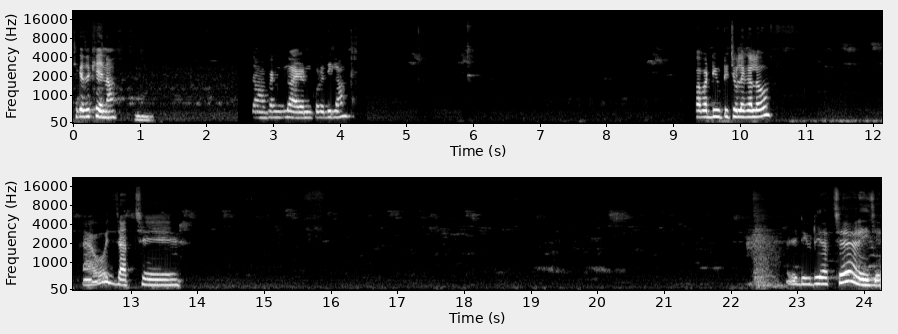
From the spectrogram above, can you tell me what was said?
ঠিক আছে খেয়ে নাও। জামা প্যান্টগুলো আয়রন করে দিলাম। বাবার ডিউটি চলে গেল। হ্যাঁ ওই যাচ্ছে। ডিউটি যাচ্ছে আর এই যে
